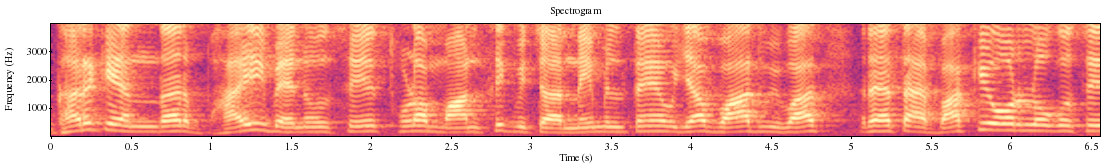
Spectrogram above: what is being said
घर के अंदर भाई बहनों से थोड़ा मानसिक विचार नहीं मिलते हैं या वाद विवाद रहता है। बाकी और लोगों से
